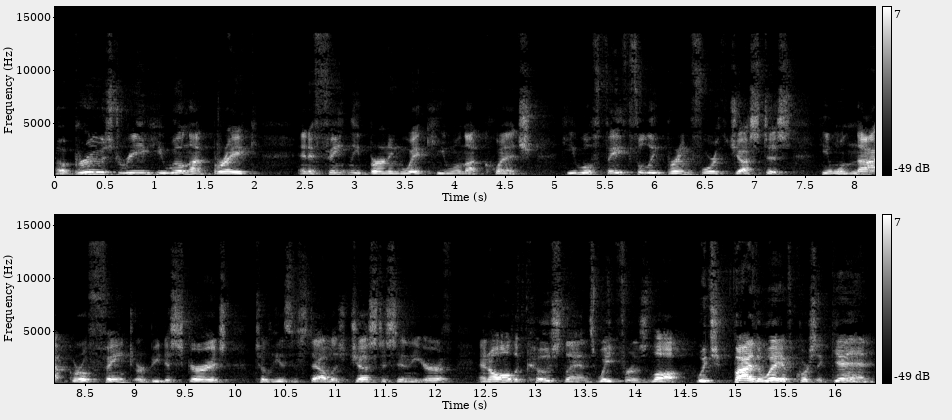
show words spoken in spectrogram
A bruised reed he will not break, and a faintly burning wick he will not quench. He will faithfully bring forth justice. He will not grow faint or be discouraged till he has established justice in the earth, and all the coastlands wait for his law. Which, by the way, of course, again,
